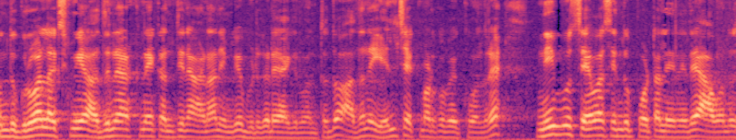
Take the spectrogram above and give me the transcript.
ಒಂದು ಗೃಹಲಕ್ಷ್ಮಿಯ ಹದಿನಾಲ್ಕನೇ ಕಂತಿನ ಹಣ ನಿಮಗೆ ಬಿಡುಗಡೆ ಆಗಿರುವಂಥದ್ದು ಅದನ್ನು ಎಲ್ಲಿ ಚೆಕ್ ಮಾಡ್ಕೋಬೇಕು ಅಂದರೆ, ನೀವು ಸೇವಾ ಸಿಂಧು ಪೋರ್ಟಲ್ ಏನಿದೆ, ಆ ಒಂದು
